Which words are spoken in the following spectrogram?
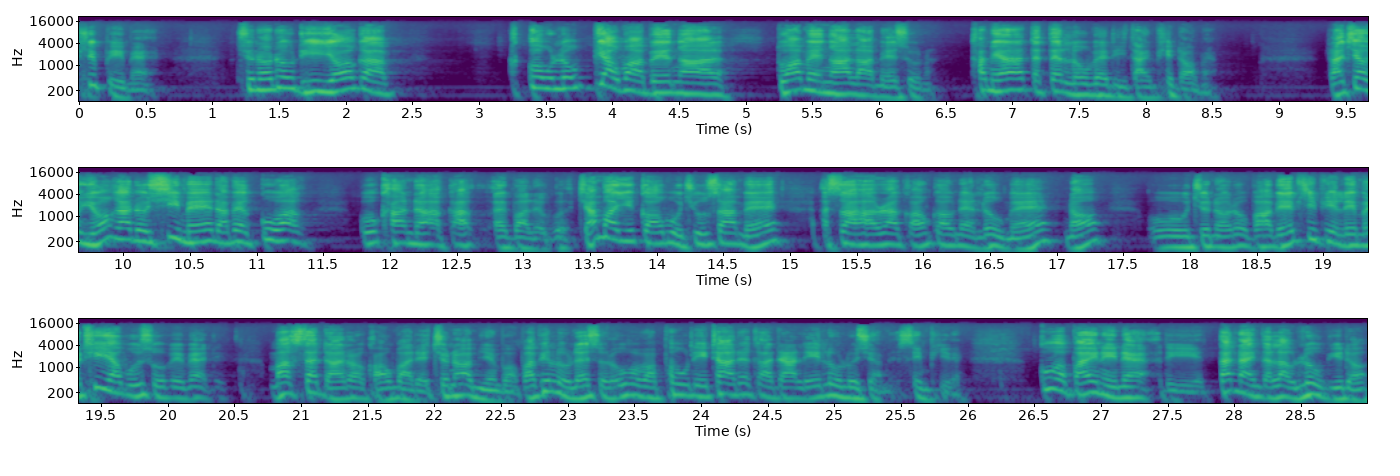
ဖြစ်ပေမဲ့ကျွန်တော်တို့ဒီယောဂအကုန်လုံးပျောက်မှပဲငါတွားမယ်ငါလာမယ်ဆိုတော့ခမရတက်တက်လုံးပဲဒီတိုင်းဖြစ်တော့မယ် ဒါကြောင့်ယောဂတော့ရှိမယ်ဒါပေမဲ့ကိုကကိုခန္ဓာအဘာလဲကျမ်းမာရေးကောင်းဖို့ကြိုးစားမယ်အစာဟာရကောင်းကောင်းနဲ့လုပ်မယ်နော်ဟိုကျွန်တော်တို့ဘာပဲဖြစ်ဖြစ်လေမထီရောက်ဘူးဆိုပေမဲ့မတ်ဆက်တာတော့ကောင်းပါတယ်ကျွန်တော်အမြင်ပေါ့ဘာဖြစ်လို့လဲဆိုတော့ဥပမာဖုန်နေထားတဲ့ကဒါလေးလို့လို့ရှိရင်အဆင်ပြေတယ်ကိုယ့်အပိုင်းနေနဲ့ဒီတတ်နိုင်တဲ့လောက်လုပ်ပြီးတော့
